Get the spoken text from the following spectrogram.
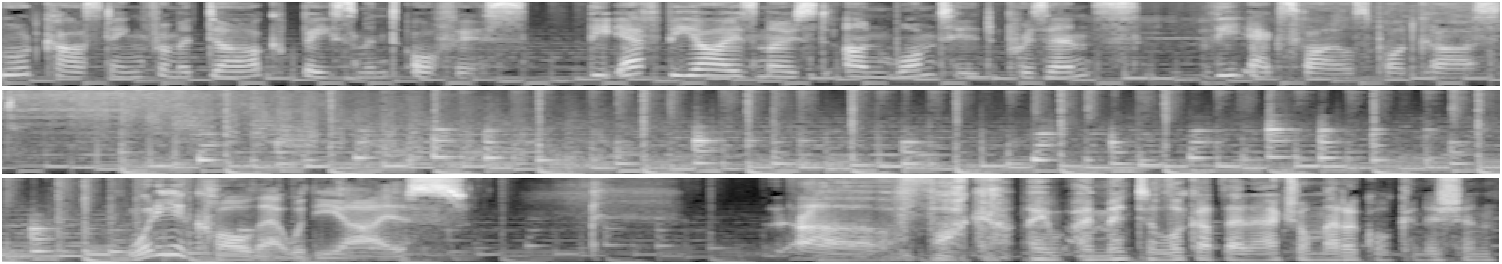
broadcasting from a dark basement office. The FBI's Most Unwanted presents the X Files podcast. What do you call that with the eyes? Uh, fuck. I, I meant to look up that actual medical condition.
